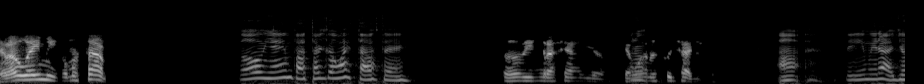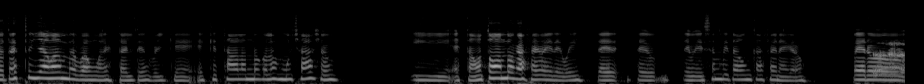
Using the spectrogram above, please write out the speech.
Hello, Amy, ¿cómo está? ¿Todo bien, pastor? ¿Cómo está usted? Todo bien, gracias a Dios. Qué bueno escucharte. Ah, sí, mira, yo te estoy llamando para molestarte porque es que estaba hablando con los muchachos y estamos tomando café, by the way. Te, te, te hubiese invitado a un café negro. Pero Ah,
